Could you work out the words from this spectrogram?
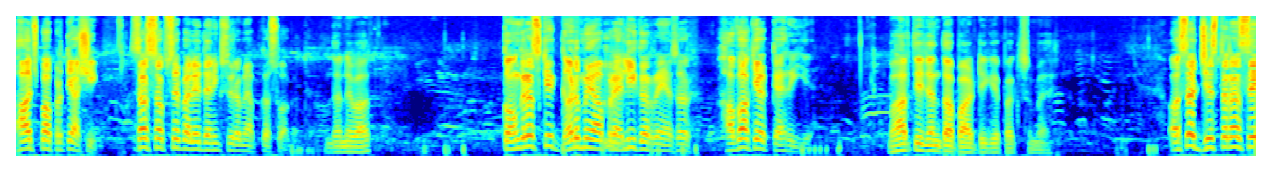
भाजपा प्रत्याशी। सर सबसे पहले दैनिक सूर्य में आपका स्वागत। है धन्यवाद। कांग्रेस के गढ़ में आप रैली कर रहे हैं सर। हवा क्या कह रही है? भारतीय जनता पार्टी के पक्ष में सर, जिस तरह से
